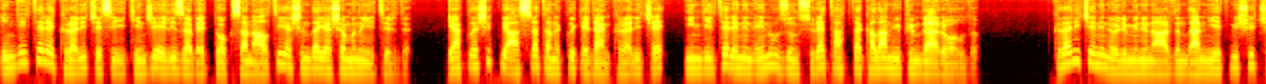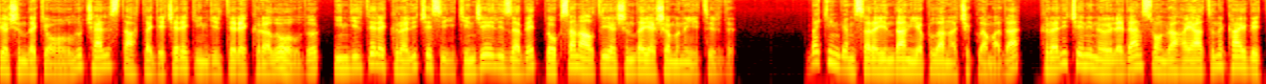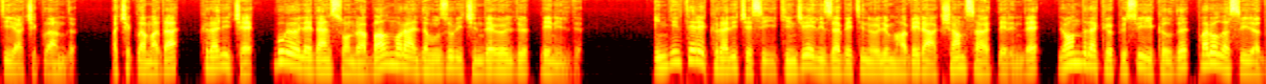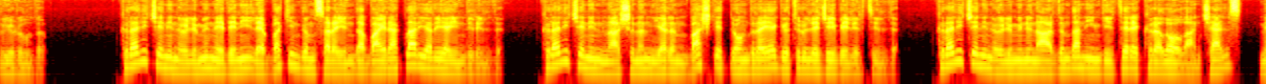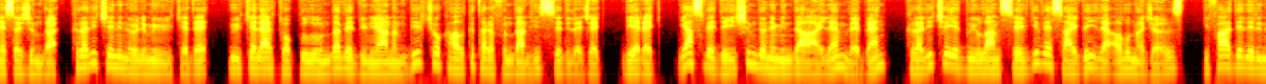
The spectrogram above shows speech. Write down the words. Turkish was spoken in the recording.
İngiltere Kraliçesi 2. Elizabeth 96 yaşında yaşamını yitirdi. Yaklaşık bir asra tanıklık eden kraliçe, İngiltere'nin en uzun süre tahtta kalan hükümdarı oldu. Kraliçenin ölümünün ardından 73 yaşındaki oğlu Charles tahta geçerek İngiltere kralı oldu, İngiltere Kraliçesi 2. Elizabeth 96 yaşında yaşamını yitirdi. Buckingham Sarayı'ndan yapılan açıklamada, kraliçenin öğleden sonra hayatını kaybettiği açıklandı. Açıklamada, kraliçe, bu öğleden sonra Balmoral'da huzur içinde öldü, denildi. İngiltere Kraliçesi 2. Elizabeth'in ölüm haberi akşam saatlerinde, Londra Köprüsü yıkıldı, parolasıyla duyuruldu. Kraliçenin ölümü nedeniyle Buckingham Sarayı'nda bayraklar yarıya indirildi. Kraliçenin naaşının yarın başkent Londra'ya götürüleceği belirtildi. Kraliçenin ölümünün ardından İngiltere kralı olan Charles, mesajında, kraliçenin ölümü ülkede, ülkeler topluluğunda ve dünyanın birçok halkı tarafından hissedilecek, diyerek, yas ve değişim döneminde ailem ve ben, kraliçeye duyulan sevgi ve saygı ile avunacağız, ifadelerini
